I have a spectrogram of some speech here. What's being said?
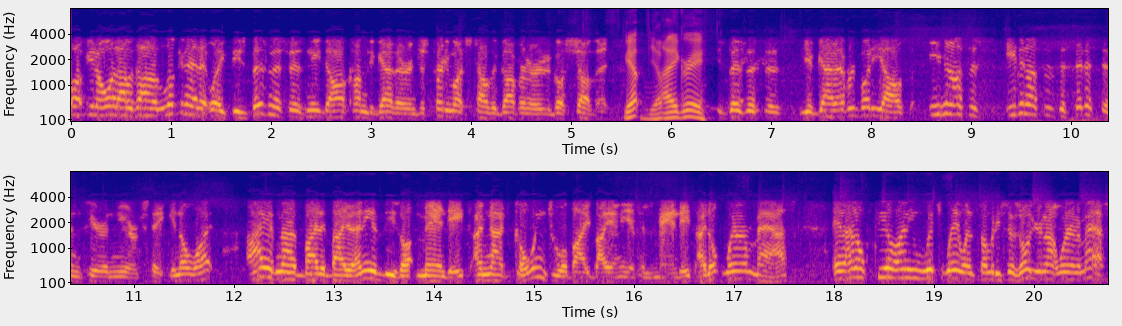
Well, you know what? I was uh, looking at it like these businesses need to all come together and just pretty much tell the governor to go shove it. Yep, yep. I agree. These businesses, you've got everybody else, even us as even us as the citizens here in New York State. You know what? I have not abided by any of these uh, mandates. I'm not going to abide by any of his mandates. I don't wear a mask. And I don't feel any which way when somebody says, "Oh, you're not wearing a mask."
